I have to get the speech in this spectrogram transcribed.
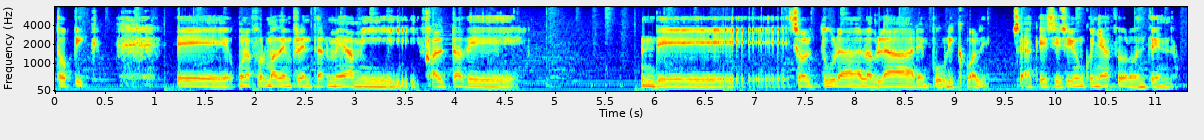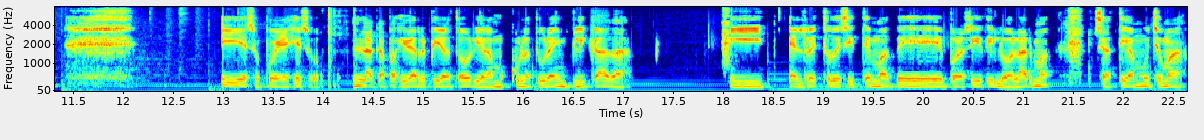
topic, eh, una forma de enfrentarme a mi falta de, de soltura al hablar en público, ¿vale? O sea que si soy un coñazo lo entiendo. Y eso, pues eso, la capacidad respiratoria, la musculatura implicada y el resto de sistemas de, por así decirlo, alarma, se activan mucho más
